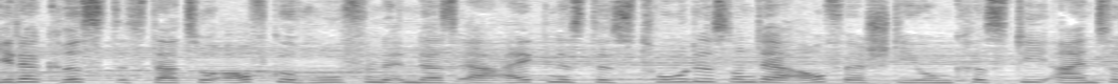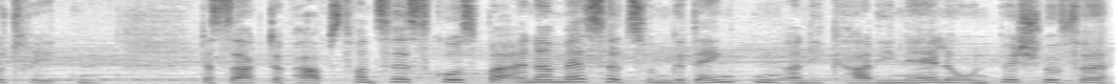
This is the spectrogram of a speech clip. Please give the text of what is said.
Jeder Christ ist dazu aufgerufen, in das Ereignis des Todes und der Auferstehung Christi einzutreten. Das sagte Papst Franziskus bei einer Messe zum Gedenken an die Kardinäle und Bischöfe,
